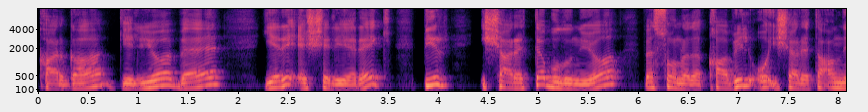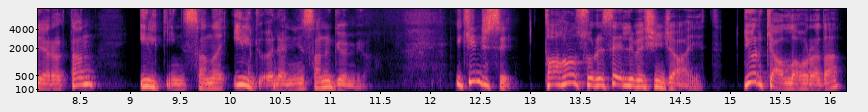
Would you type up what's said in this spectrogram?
Karga geliyor ve yeri eşeleyerek bir işarette bulunuyor ve sonra da Kabil o işareti anlayaraktan ilk insanı, ilk ölen insanı gömüyor. İkincisi Tahan suresi 55. ayet. Diyor ki Allah orada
